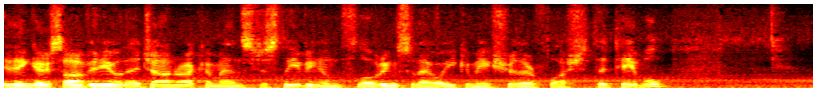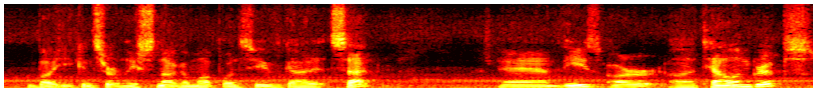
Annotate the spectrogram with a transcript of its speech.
I think I saw a video that John recommends just leaving them floating so that way you can make sure they're flush to the table. But you can certainly snug them up once you've got it set. And these are uh, talon grips.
